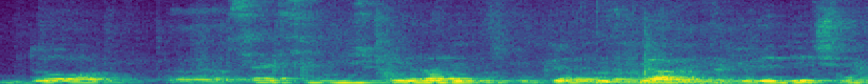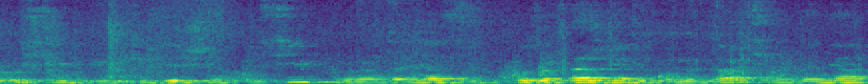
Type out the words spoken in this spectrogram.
До е, сесії міської ради поступили заяви від юридичних осіб і фізичних осіб про надання по затвердження документації, надання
